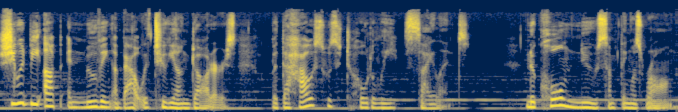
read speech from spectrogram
she would be up and moving about with two young daughters. But the house was totally silent. Nicole knew something was wrong.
